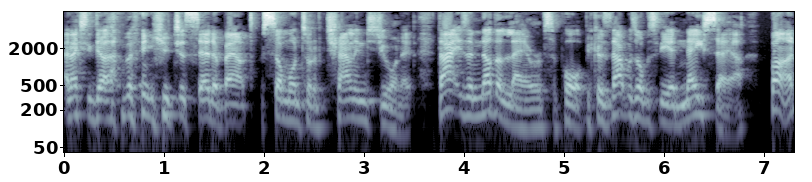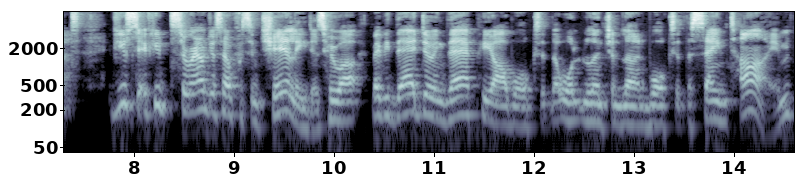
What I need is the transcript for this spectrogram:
and actually the other thing you just said about someone sort of challenged you on it that is another layer of support because that was obviously a naysayer but if you if you surround yourself with some cheerleaders who are maybe they're doing their PR walks at the or lunch and learn walks at the same time,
